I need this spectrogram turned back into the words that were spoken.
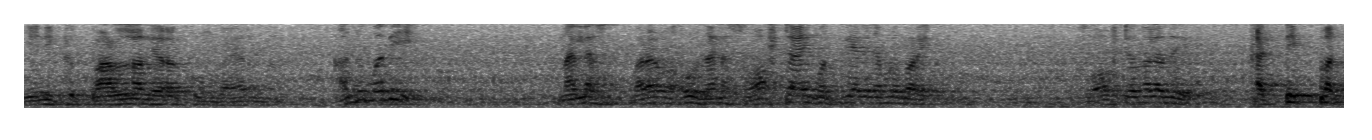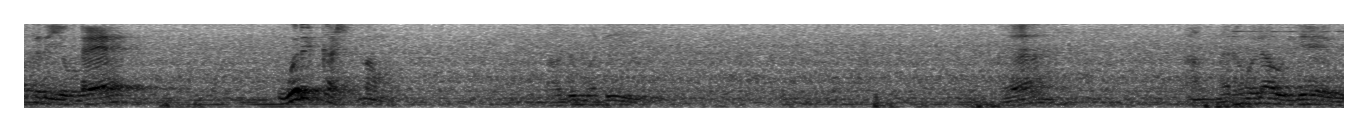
എനിക്ക് പള്ള നിറക്കും വയറുന്നു അത് മതി. നല്ല ഓ നല്ല സോഫ്റ്റായ പത്രിയൊക്കെ നമ്മൾ പറയും. സോഫ്റ്റ് എന്നുള്ളത് കട്ടിപ്പത്രിയുടെ ഒരു കഷ്ണം. അത് മതി. അങ്ങനെ പോലെ വലിയത്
